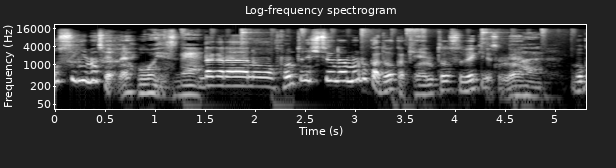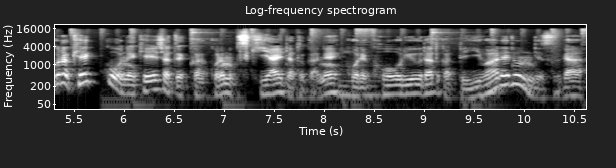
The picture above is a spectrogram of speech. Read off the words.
多すぎますよね。多いですね。だから、あの、本当に必要なものかどうか検討すべきですね。はい。僕ら結構ね、経営者というか、これも付き合いだとかねうん、これ交流だとかって言われるんですが、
